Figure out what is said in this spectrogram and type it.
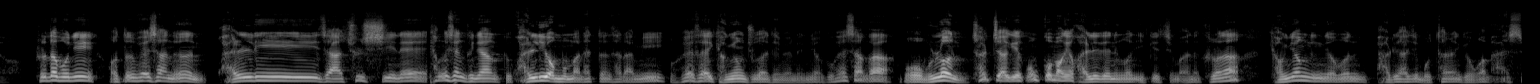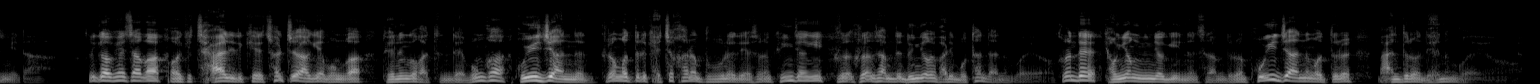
그러다 보니 어떤 회사는 관리자 출신의 평생 그냥 그 관리 업무만 했던 사람이 회사의 경영주가 되면은요, 그 회사가 뭐 물론 철저하게 꼼꼼하게 관리되는 건 있겠지만 그러나 경영 능력은 발휘하지 못하는 경우가 많습니다. 그러니까 회사가 어, 이렇게 잘 이렇게 철저하게 뭔가 되는 것 같은데 뭔가 보이지 않는 그런 것들을 개척하는 부분에 대해서는 굉장히 그런 사람들 능력을 발휘 못한다는 거예요. 그런데 경영 능력이 있는 사람들은 보이지 않는 것들을 만들어내는 거예요.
